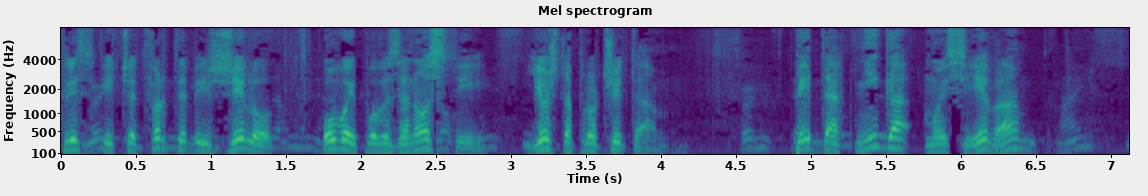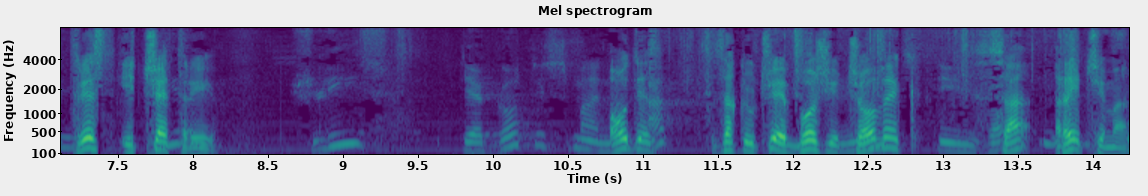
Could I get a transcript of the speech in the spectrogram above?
34. bih želo ovoj povezanosti još da pročitam. Peta knjiga Mojsijeva, 34. Ovdje zaključuje Boži čovjek sa rečima.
